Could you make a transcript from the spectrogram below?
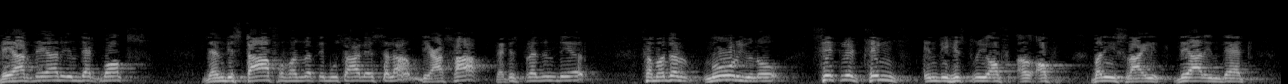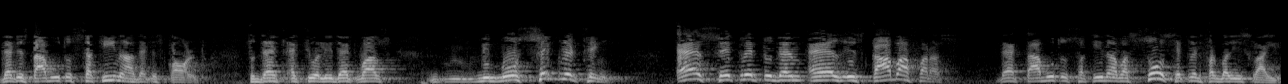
they are are in box then staff of Hazrat علیہ السلام the is present there some other more you know secret things in of of Bani they are in is تابوت سکینا that is called so that actually was the most sacred thing, as sacred to them as is Kaaba for us. That Tabut al-Sakina was so sacred for Bani Israel.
